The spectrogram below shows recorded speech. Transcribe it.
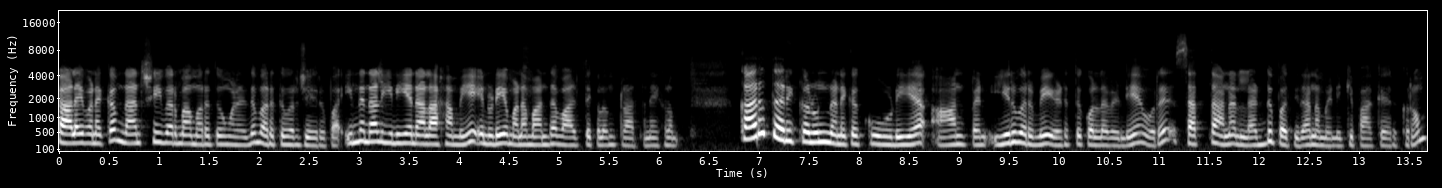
காலை வணக்கம். நான் ஸ்ரீவர்மா மருத்துவமனையிலிருந்து மருத்துவர் ஜெயரூபா. இந்த நாள் இனிய நாளாக அமைய என்னுடைய மனமார்ந்த வாழ்த்துக்களும் பிரார்த்தனைகளும். கருத்தரிக்கணும்னு நினைக்கக்கூடிய ஆண் பெண் இருவருமே எடுத்துக்கொள்ள வேண்டிய ஒரு சத்தான லட்டு பற்றி தான் நம்ம இன்னைக்கு பார்க்க இருக்கிறோம்.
